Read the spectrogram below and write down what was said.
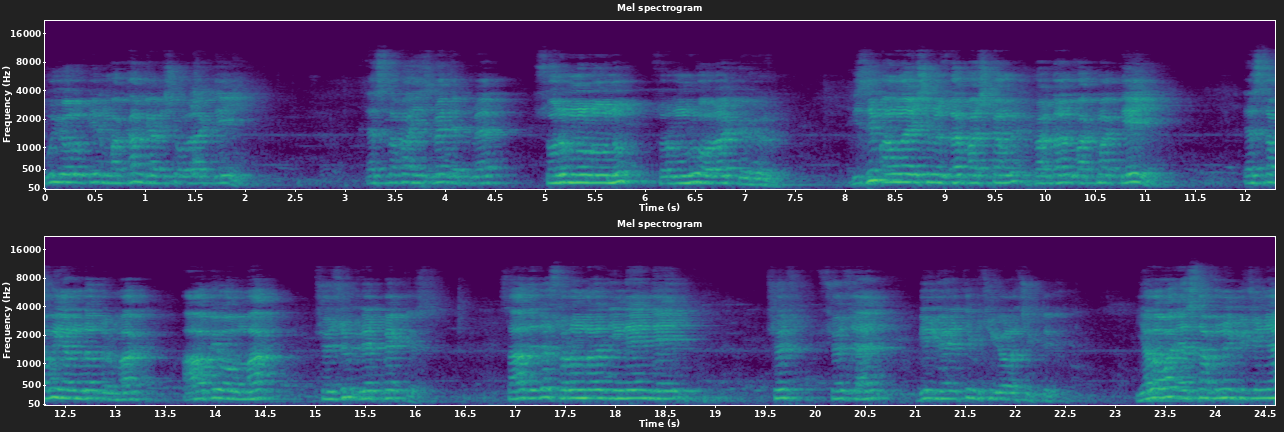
Bu yolu bir makam yarışı olarak değil, esnafa hizmet etme sorumluluğunu, sorumluluğu olarak görüyorum. Bizim anlayışımızda başkanlık yukarıdan bakmak değil, esnafın yanında durmak, abi olmak, çözüm üretmektir. Sadece sorunları dinleyen değil, çöz, çözen bir yönetim için yola çıktık. Yalova esnafının gücüne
